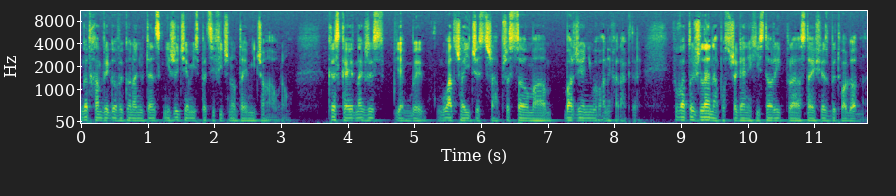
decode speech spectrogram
Gotham w jego wykonaniu tęskni życiem i specyficzną tajemniczą aurą. Kreska jednakże jest jakby gładsza i czystsza, przez co ma bardziej animowany charakter. Wpływa to źle na postrzeganie historii, która staje się zbyt łagodna.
